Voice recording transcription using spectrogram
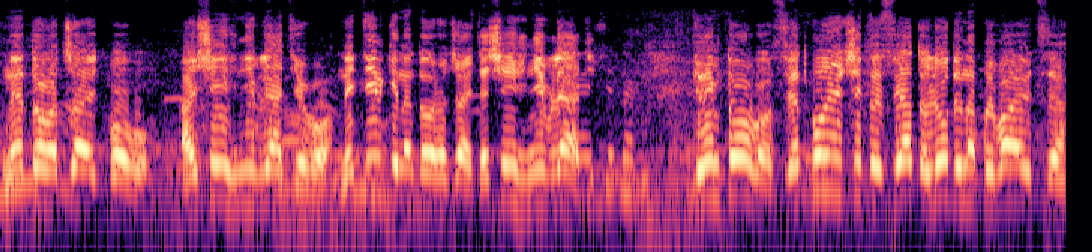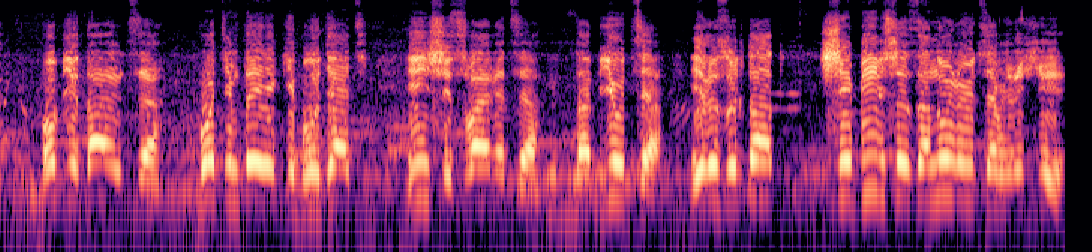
не догоджають Богу, а ще й гнівлять його. Не тільки не догоджають, а ще й гнівлять. Крім того, святкуючи це свято, люди напиваються, об'їдаються, потім деякі блудять, інші сваряться та б'ються. І результат ще більше занурюються в гріхи.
